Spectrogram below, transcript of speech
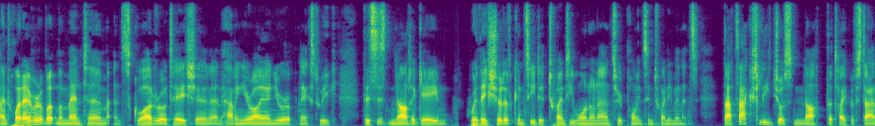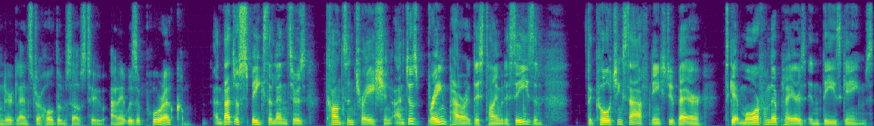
And whatever about momentum and squad rotation and having your eye on Europe next week, this is not a game where they should have conceded 21 unanswered points in 20 minutes. That's actually just not the type of standard Leinster hold themselves to, and it was a poor outcome. And that just speaks to Leinster's concentration and just brain power at this time of the season. The coaching staff need to do better to get more from their players in these games.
